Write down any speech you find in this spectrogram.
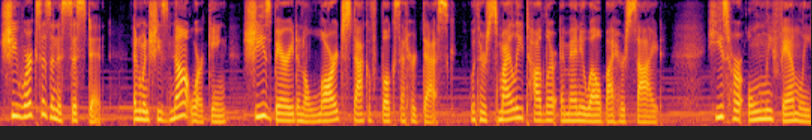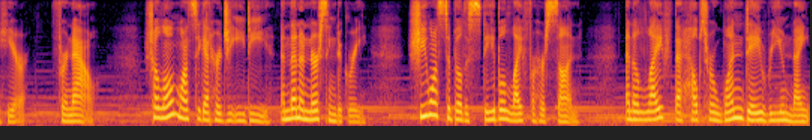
She works as an assistant, And when she's not working, she's buried in a large stack of books at her desk, with her smiley toddler Emmanuel by her side. He's her only family here, for now. Shalom wants to get her GED and then a nursing degree. She wants to build a stable life for her son, and a life that helps her one day reunite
